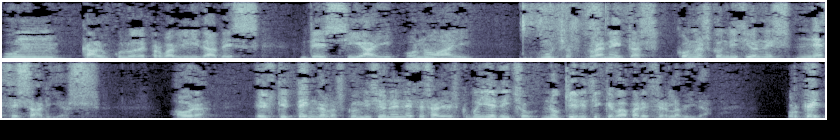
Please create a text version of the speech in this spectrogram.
un cálculo de probabilidades de si hay o no hay muchos planetas con las condiciones necesarias. Ahora, el que tenga las condiciones necesarias, como ya he dicho, no quiere decir que va a aparecer la vida. ¿Por qué?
